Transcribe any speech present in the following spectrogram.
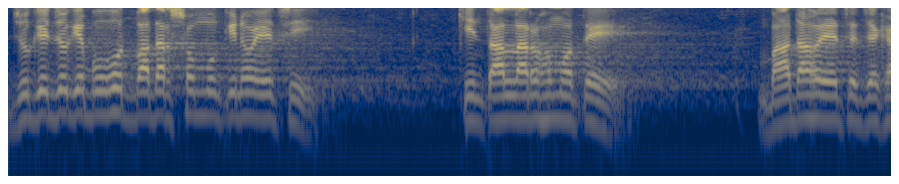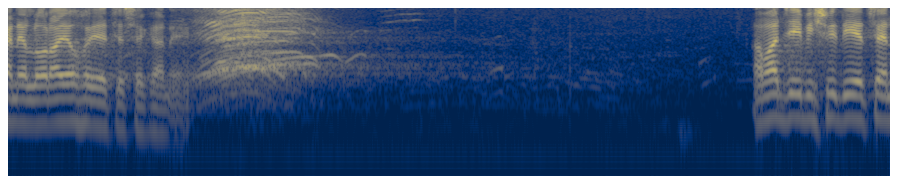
যুগে যুগে বহুত বাধার সম্মুখীন হয়েছি। কিন্তু আল্লাহ রহমতে বাধা হয়েছে যেখানে, লড়াইও হয়েছে সেখানে। আমার যে বিষয় দিয়েছেন,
